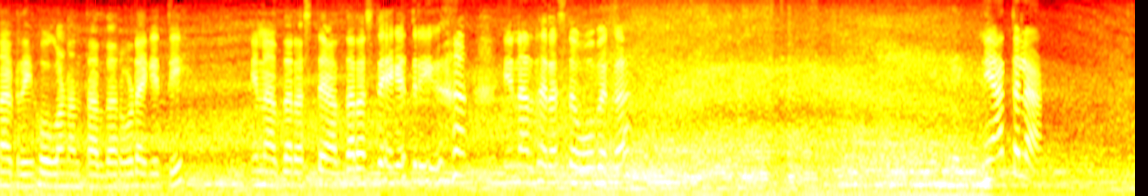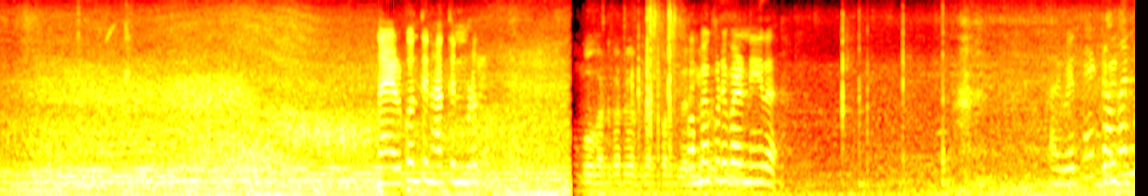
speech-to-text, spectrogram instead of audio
ನಡ್ರಿ, ಹೋಗೋಣ ಅಂತ ಅರ್ಧ ರೋಡ್ ಆಗೈತಿ. ಇನ್ನು ಅರ್ಧ ರಸ್ತೆ ಅರ್ಧ ರಸ್ತೆ ಆಗೈತ್ರಿ ಈಗ. ಇನ್ನು ಅರ್ಧ ರಸ್ತೆ ಹೋಗ್ಬೇಕಾ. ನೀ ಆತಲ್ಲ? ನಾ ಹಿಡ್ಕೊಂತೀನಿ, ಹತ್ತೀನಿ ಬಿಡು. ಒಮ್ಮೆ ಕುಡಿಬೇಡ ನೀರು. ಬ್ರಿಡ್ಜ್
